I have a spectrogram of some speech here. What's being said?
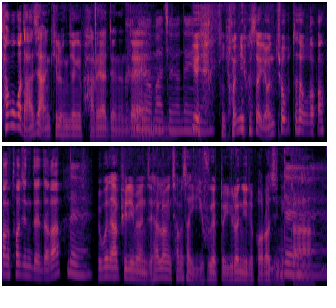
사고가 나지 않기를 굉장히 바래야 되는데 그래요, 음. 맞아요. 네, 이게 연이어서 연초부터 사고가 빵빵 터진 데다가 네, 이번에 하필이면 이제 헬로윈 참사 이후에 또 이런 일이 벌어지니까 네.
